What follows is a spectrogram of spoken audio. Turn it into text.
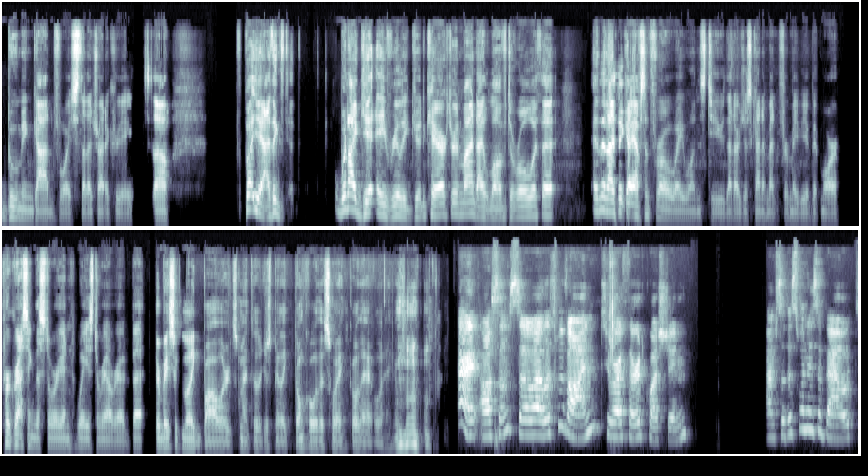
booming god voice that I try to create. So but yeah, I think when I get a really good character in mind, I love to roll with it. And then I think I have some throwaway ones too that are just kind of meant for maybe a bit more progressing the story in ways to railroad. But They're basically like bollards meant to just be like, don't go this way, go that way. All right, awesome. So uh, let's move on to our third question. Um, so this one is about,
